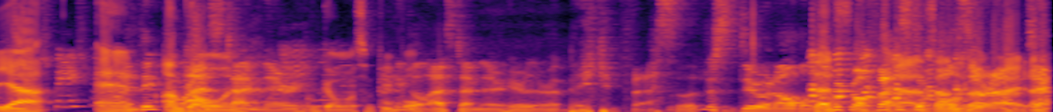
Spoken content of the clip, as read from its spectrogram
Yeah, Smash Mouth? and I think the I'm last going. time they're I'm going with some people. I think the people. last time they were here, they're at Bacon Fest. So they're just doing all the That's- local yeah, that sounds festivals about around right, town.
